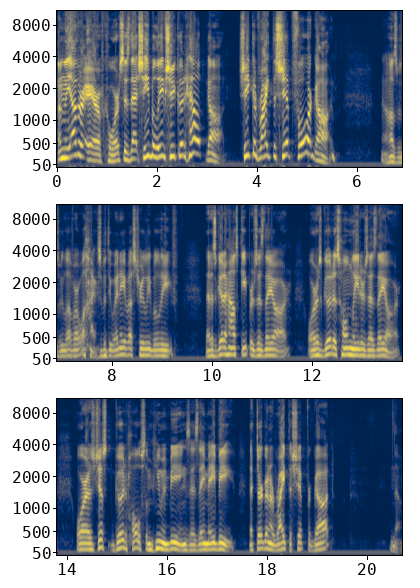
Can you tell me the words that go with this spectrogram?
And the other error, of course, is that she believed she could help God. She could right the ship for God. Now, husbands, we love our wives, but do any of us truly believe that as good a housekeepers as they are, or as good as home leaders as they are, or as just good, wholesome human beings as they may be, that they're going to right the ship for God? No.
